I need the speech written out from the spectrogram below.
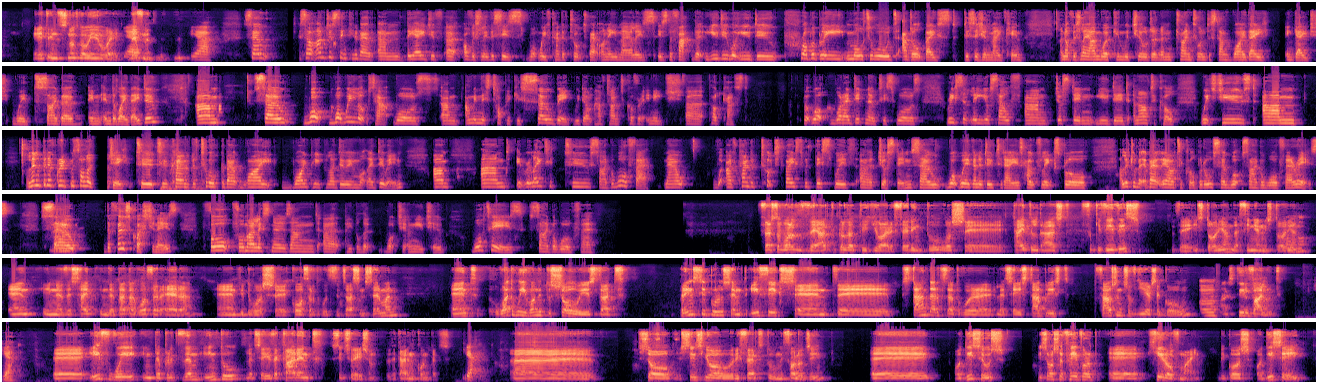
It, it's not going away, yeah. definitely. Yeah. So so I'm just thinking about um, the age of. Uh, obviously, this is what we've kind of talked about on email. Is is the fact that you do what you do, probably more towards adult-based decision making, and obviously, I'm working with children and trying to understand why they engage with cyber in in the way they do. Um, so what what we looked at was, um, I mean, this topic is so big we don't have time to cover it in each uh, podcast. But what what I did notice was recently yourself and Justin, you did an article which used um, a little bit of Greek mythology to to kind of talk about why why people are doing what they're doing, um, and it related to cyber warfare. Now, I've kind of touched base with this with uh, Justin. So, what we're going to do today is hopefully explore a little bit about the article, but also what cyber warfare is. So, mm-hmm. the first question is for for my listeners and uh, people that watch it on YouTube, what is cyber warfare? First of all, the article that you are referring to was uh, titled as Thucydides the historian, the Athenian historian, mm-hmm. and in the site in the data warfare era, and it was uh, co-authored with Justin Sherman. And what we wanted to show is that principles and ethics and uh, standards that were, let's say, established thousands of years ago mm. are still valid. Yeah. Uh, if we interpret them into, let's say, the current situation, the current context. Yeah. Uh, so, since you referred to mythology, uh, Odysseus is also a favored uh, hero of mine because Odyssey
